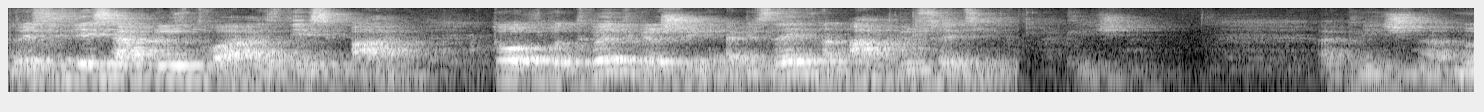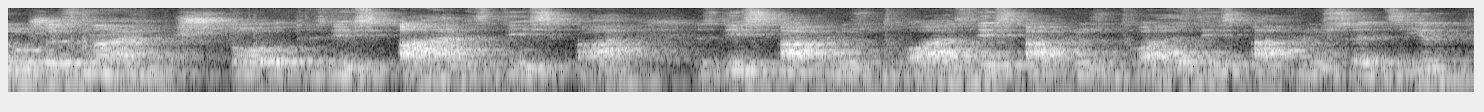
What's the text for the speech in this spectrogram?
Но если здесь а плюс 2, а здесь а, то вот в этой вершине обязательно а плюс 1. Отлично. Мы уже знаем, что вот здесь а, здесь а, здесь а плюс 2, здесь а плюс 2, здесь а плюс 1,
